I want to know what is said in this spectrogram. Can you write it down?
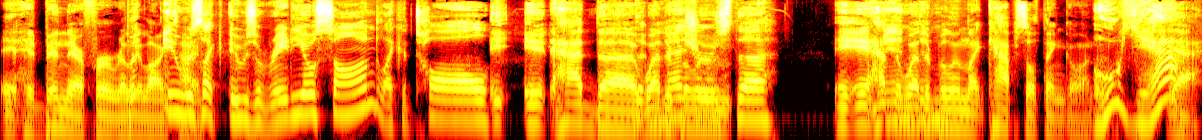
it had been there for a really long it time. It was like it was a radio sonde, like a tall it, it had the weather balloon. the. It, it had the weather and- balloon like capsule thing going. Oh yeah. Yeah.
